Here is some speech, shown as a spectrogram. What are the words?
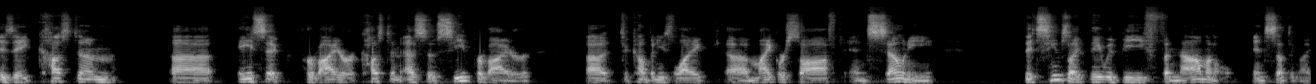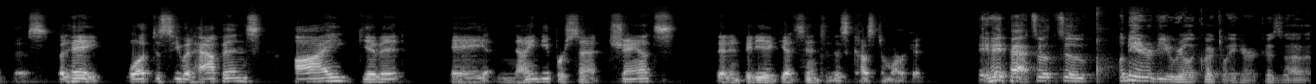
is a custom uh, ASIC provider, a custom SoC provider uh, to companies like uh, Microsoft and Sony. It seems like they would be phenomenal in something like this. But hey, we'll have to see what happens. I give it a 90% chance that NVIDIA gets into this custom market. Hey, hey Pat, so so let me interview you really quickly here because uh,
